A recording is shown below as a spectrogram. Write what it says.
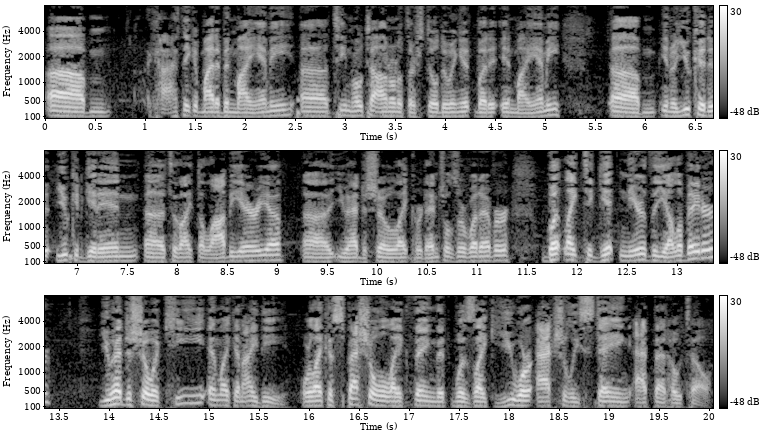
um, I think it might have been Miami uh, team hotel. I don't know if they're still doing it, but in Miami, um, you know, you could you could get in uh, to like the lobby area. Uh, you had to show like credentials or whatever, but like to get near the elevator, you had to show a key and like an ID or like a special like thing that was like you were actually staying at that hotel.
